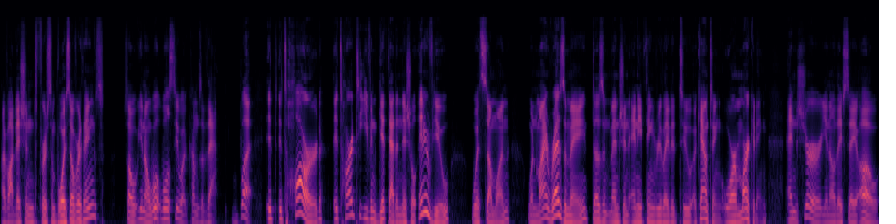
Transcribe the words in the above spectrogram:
I've auditioned for some voiceover things, so you know we'll we'll see what comes of that. But it it's hard. It's hard to even get that initial interview with someone when my resume doesn't mention anything related to accounting or marketing. And sure, you know, they say, "Oh,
